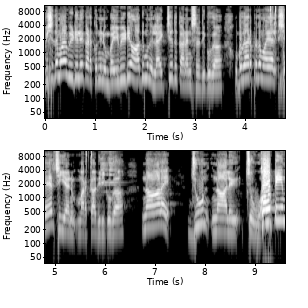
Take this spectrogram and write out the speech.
വിശദമായ വീഡിയോയിലേക്ക് കടക്കുന്നതിന് മുമ്പ് ഈ വീഡിയോ ആദ്യം ഒന്ന് ലൈക്ക് ചെയ്ത് കാണാൻ ശ്രദ്ധിക്കുക. ഉപകാരപ്രദമായാൽ ഷെയർ ചെയ്യാനും മറക്കാതിരിക്കുക. നാളെ ജൂൺ നാല് ചൊവ്വ. കോട്ടയം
